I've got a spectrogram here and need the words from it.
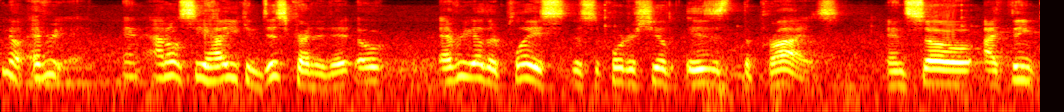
you know, every and I don't see how you can discredit it. Oh, every other place, the Supporter Shield is the prize, and so I think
